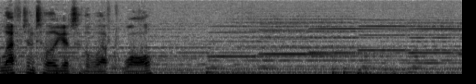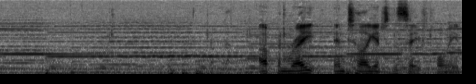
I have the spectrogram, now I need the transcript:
left until I get to the left wall. Up and right until I get to the safe point.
